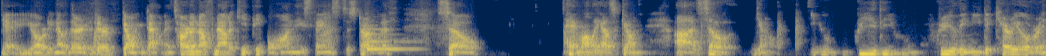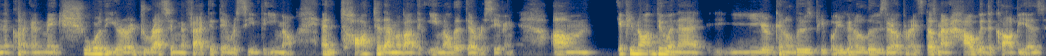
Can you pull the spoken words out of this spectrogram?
Yeah, you already know they're they're going down. It's hard enough now to keep people on these things to start with. So, hey Molly, how's it going? Uh, so you know, you really really need to carry over in the clinic and make sure that you're addressing the fact that they received the email and talk to them about the email that they're receiving. Um, if you're not doing that, you're going to lose people. You're going to lose their open rates. It doesn't matter how good the copy is.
